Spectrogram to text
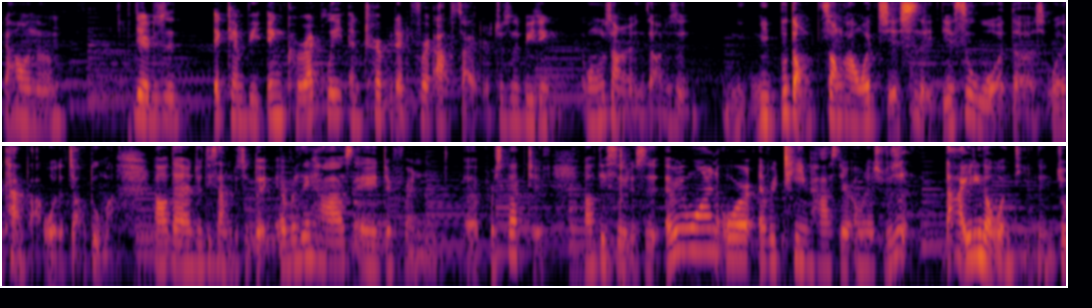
然后呢，第二就是 it can be incorrectly interpreted for outsider，就是毕竟网络上人你知道，就是你你不懂状况，我解释的也是我的我的看法，我的角度嘛。然后当然就第三个就是对 everything has a different、uh, perspective，然后第四个就是 everyone or every team has their own issue，就是。大家一定都有问题，那你就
